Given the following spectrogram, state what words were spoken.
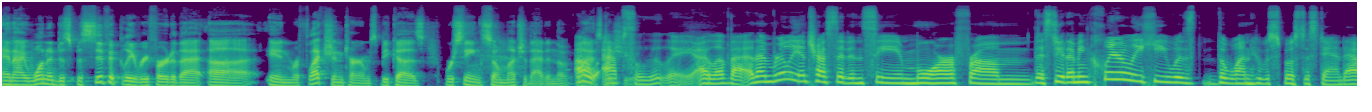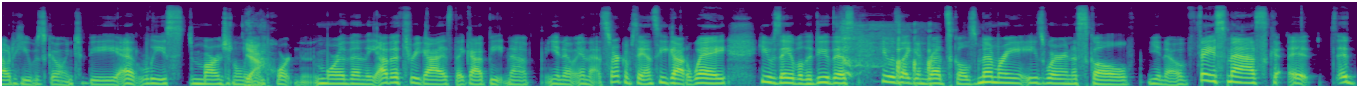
And I wanted to specifically refer to that uh, in reflection terms because we're seeing so much of that in the Oh, last issue. absolutely. I love that. And I'm really interested in seeing more from this dude. I mean, clearly he was the one who was supposed to stand out. He was going to be at least marginally Yeah. important more than the other three guys that got beaten up, you know, in that circumstance. He got away. He was able to do this. He was like in Red Skull's memory. He's wearing a skull, you know, face mask. It it,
